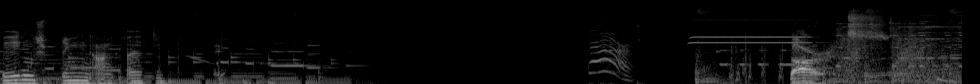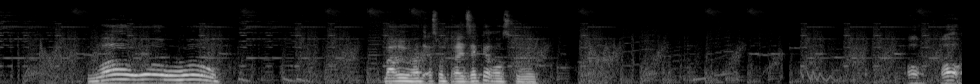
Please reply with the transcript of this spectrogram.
Wegen springen, angreifen. Start. Wow, wow, wow. Mario hat erstmal drei Säcke rausgeholt. Oh, oh,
